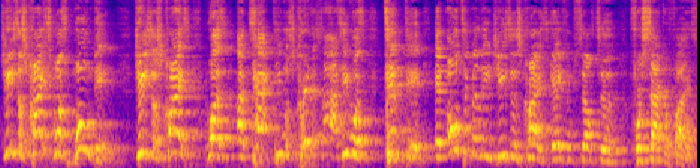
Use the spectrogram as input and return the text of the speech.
Jesus Christ was wounded. Jesus Christ was attacked. He was criticized. He was tempted. And ultimately, Jesus Christ gave himself to for sacrifice.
